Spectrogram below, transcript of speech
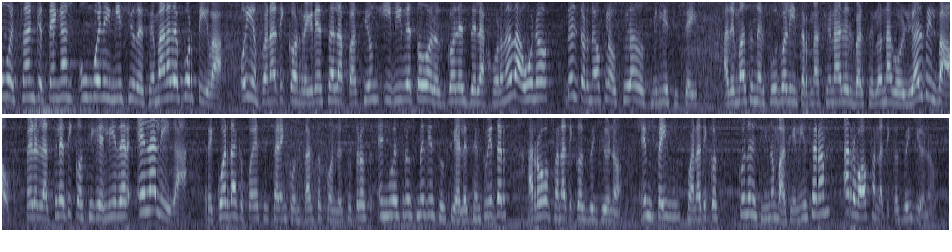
¿Cómo están? Que tengan un buen inicio de semana deportiva. Hoy en Fanáticos regresa la pasión y vive todos los goles de la jornada 1 del torneo Clausura 2016. Además, en el fútbol internacional, el Barcelona goleó al Bilbao, pero el Atlético sigue líder en la liga. Recuerda que puedes estar en contacto con nosotros en nuestros medios sociales, en Twitter, arroba fanáticos21, en Facebook fanáticos con el signo más y en Instagram, arroba fanáticos21.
